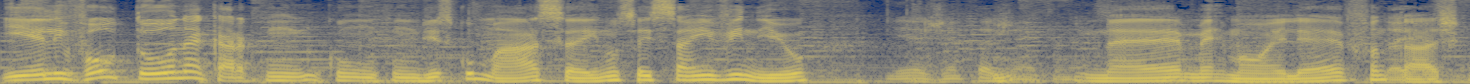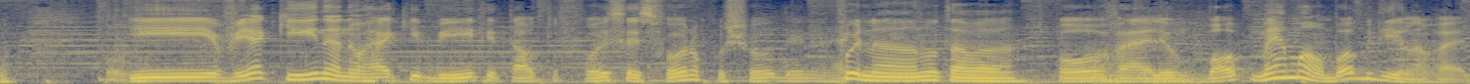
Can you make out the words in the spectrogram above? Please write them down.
E ele voltou, né, cara, com, com, com um disco massa, e não sei se saiu em vinil. E é gente da gente, né? Né, meu irmão, ele é fantástico. E vi aqui, né, no Hack Beat e tal, tu foi, vocês foram pro show dele? Hack Fui não, não tava. Pô, velho, Bob, meu irmão, Bob Dylan, velho.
